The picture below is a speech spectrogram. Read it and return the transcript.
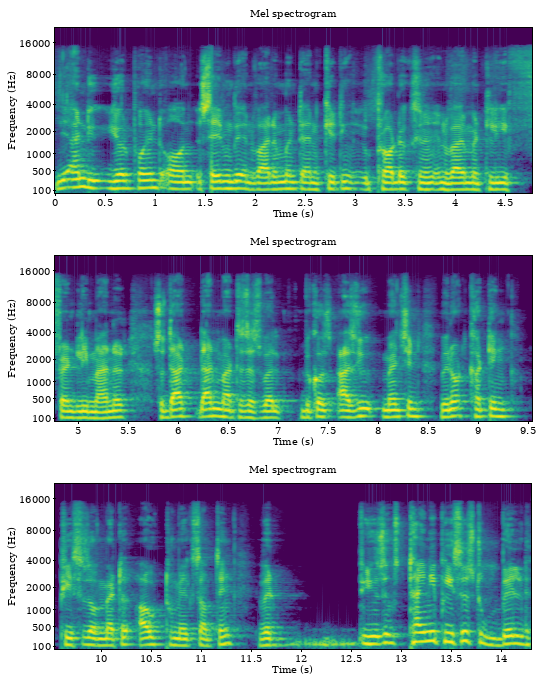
Yeah, and your point on saving the environment and creating products in an environmentally friendly manner, so that that matters as well because as you mentioned, we're not cutting pieces of metal out to make something. We're using tiny pieces to build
